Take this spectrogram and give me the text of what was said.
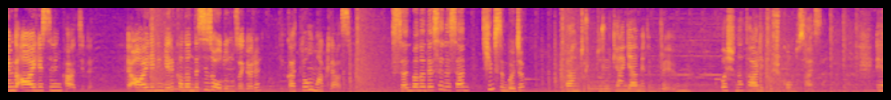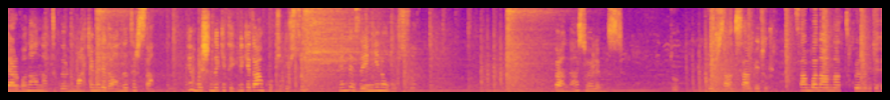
Hem de ailesinin katili. E ailenin geri kalanı da siz olduğunuza göre dikkatli olmak lazım. Sen bana desene sen kimsin bacım? Ben durup dururken gelmedim buraya Ümmü. Başına talih kuşu kondu saysan. Eğer bana anlattıklarını mahkemede de anlatırsan... ...hem başındaki tehlikeden kurtulursun hem de zengin olursun. Benden söylemesi. Dur, dur sen, sen bir dur. Sen bana anlattıklarını bir de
